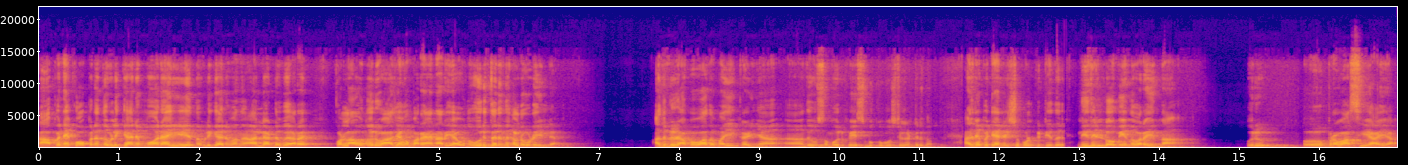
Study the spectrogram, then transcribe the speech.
കാപ്പനെ കോപ്പൻ എന്ന് വിളിക്കാനും മോനായി എന്ന് വിളിക്കാനും അല്ലാണ്ട് വേറെ കൊള്ളാവുന്ന ഒരു വാചകം പറയാൻ അറിയാവുന്ന ഒരുത്തരും നിങ്ങളുടെ കൂടെ ഇല്ല. അതിന്റെ ഒരു അപവാദമായി കഴിഞ്ഞ ദിവസം ഒരു ഫേസ്ബുക്ക് പോസ്റ്റ് കണ്ടിരുന്നു. അതിനെപ്പറ്റി അന്വേഷിച്ചപ്പോൾ കിട്ടിയത് നിതിൻ ടോമി എന്ന് പറയുന്ന ഒരു പ്രവാസിയായ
